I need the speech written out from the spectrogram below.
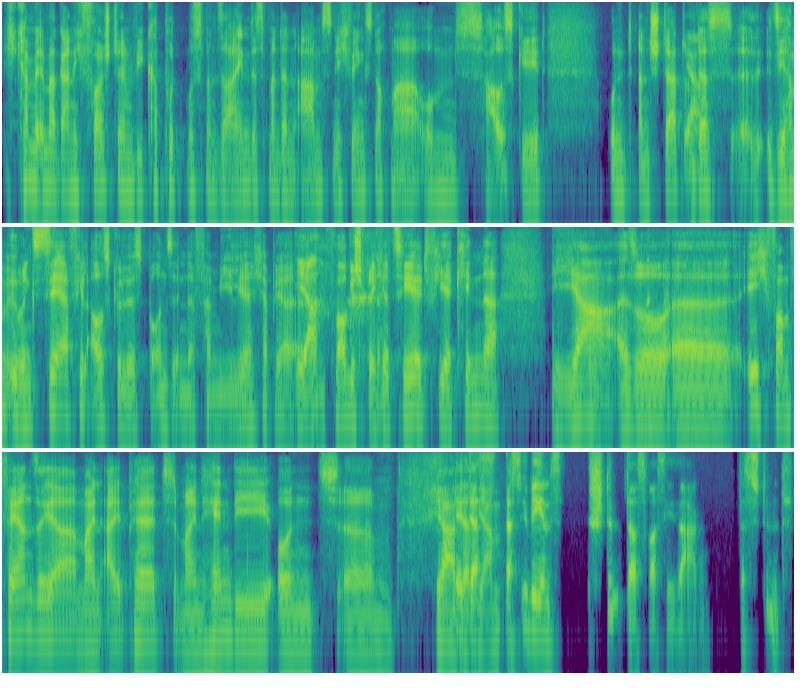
ich kann mir immer gar nicht vorstellen, wie kaputt muss man sein, dass man dann abends nicht wenigstens noch mal ums Haus geht. Und anstatt, ja. und das, äh, Sie haben übrigens sehr viel ausgelöst bei uns in der Familie. Ich habe ja, ja, im Vorgespräch erzählt, vier Kinder. Ja, also äh, ich vom Fernseher, mein iPad, mein Handy und ähm, ja. Äh, das, das übrigens stimmt das, was Sie sagen. das stimmt.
